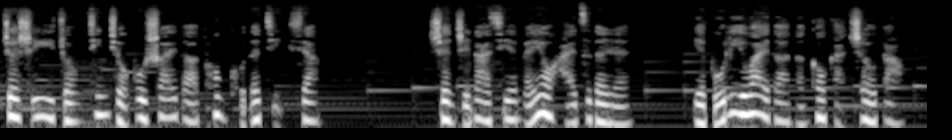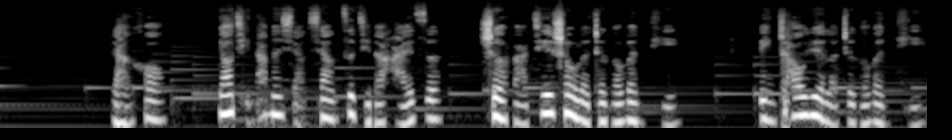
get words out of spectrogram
这是一种经久不衰的痛苦的景象，甚至那些没有孩子的人，也不例外的能够感受到。然后，邀请他们想象自己的孩子设法接受了这个问题，并超越了这个问题。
